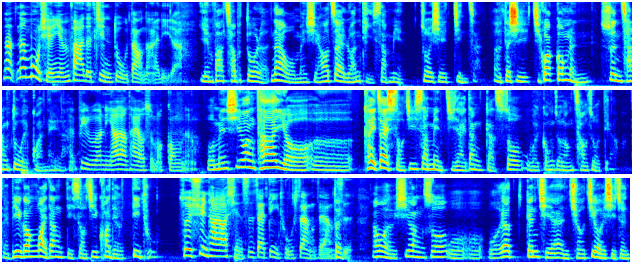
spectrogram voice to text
那那目前研发的进度到哪里了？研发差不多了。那我们想要在软体上面做一些进展，呃，但、就是几挂功能顺畅度的关系啦。譬如说，你要让它有什么功能？我们希望它有呃，可以在手机上面直接当把所有的工作都操作掉。对，比如讲，我当伫手机看到地图，所以讯号要显示在地图上这样子。对，而我希望说我，我我我要跟其他人求救的时阵，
